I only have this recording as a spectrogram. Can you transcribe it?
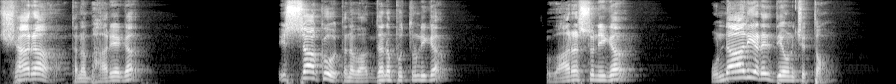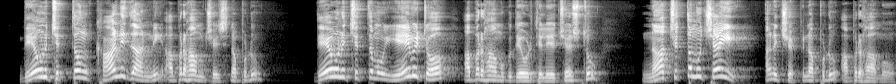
షారా తన భార్యగా ఇస్సాకు తన వాగ్దాన పుత్రునిగా వారసునిగా ఉండాలి అనేది దేవుని చిత్తం. దేవుని చిత్తం కాని దాన్ని అబ్రహాం చేసినప్పుడు దేవుని చిత్తము ఏమిటో అబ్రహాముకు దేవుడు తెలియచేస్తూ నా చిత్తము చేయి అని చెప్పినప్పుడు అబ్రహాము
